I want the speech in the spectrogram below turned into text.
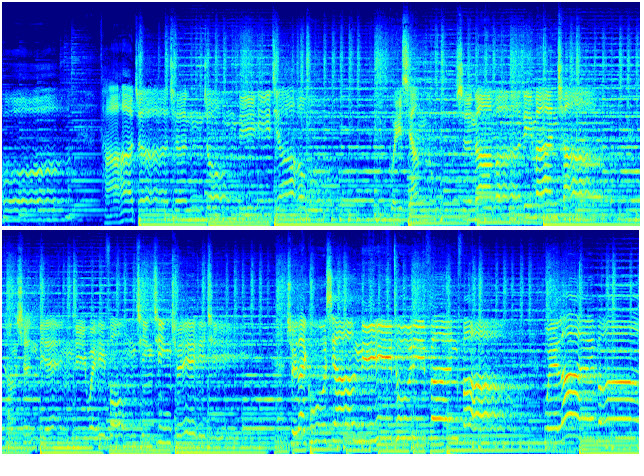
泊。踏着沉重脚步，归乡路是那么的漫长。当身边的微风轻轻吹起，吹来故乡泥土的。芬芳，归来吧，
